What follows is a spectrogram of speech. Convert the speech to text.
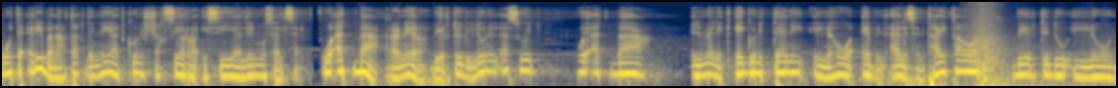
وتقريبا أعتقد إن هي هتكون الشخصية الرئيسية للمسلسل. وأتباع رانيرا بيرتدوا اللون الأسود وأتباع الملك إيجون الثاني اللي هو ابن اليسنت هاي تاور بيرتدوا اللون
